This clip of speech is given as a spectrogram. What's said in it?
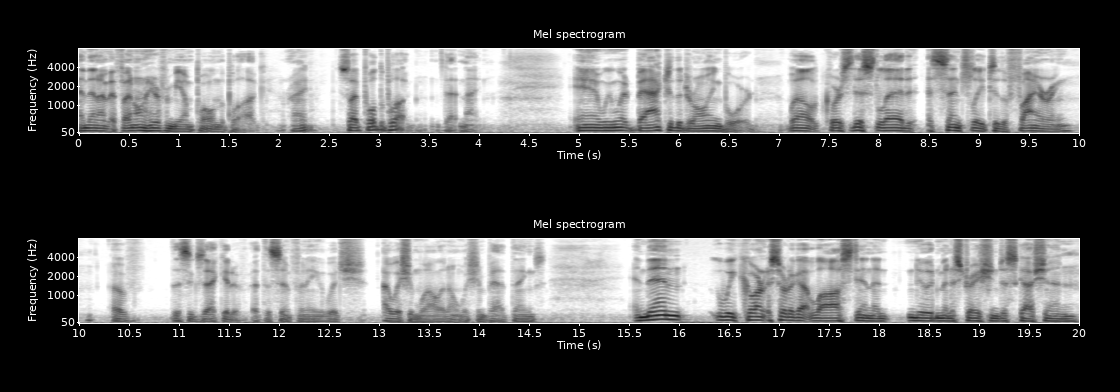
And then I'm, if I don't hear from you, I'm pulling the plug, right? So I pulled the plug that night. And we went back to the drawing board. Well, of course, this led essentially to the firing of this executive at the symphony, which I wish him well. I don't wish him bad things. And then we sort of got lost in a new administration discussion.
